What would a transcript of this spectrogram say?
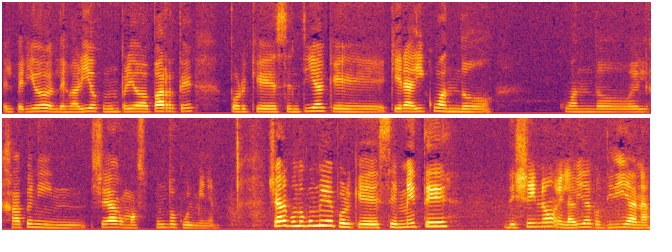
el periodo del desvarío como un periodo aparte porque sentía que, que era ahí cuando, cuando el happening llega como a su punto culmine. Llega al punto culmine porque se mete de lleno en la vida cotidiana,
